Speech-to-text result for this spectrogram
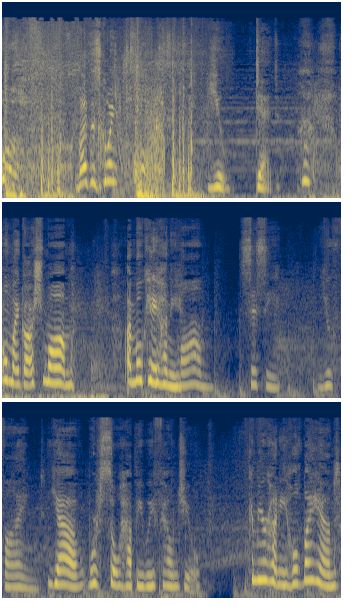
Ugh. Let this going. You dead. Oh my gosh, Mom. I'm okay, honey. Mom. Sissy. You find. Yeah, we're so happy we found you. Come here, honey. Hold my hand.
